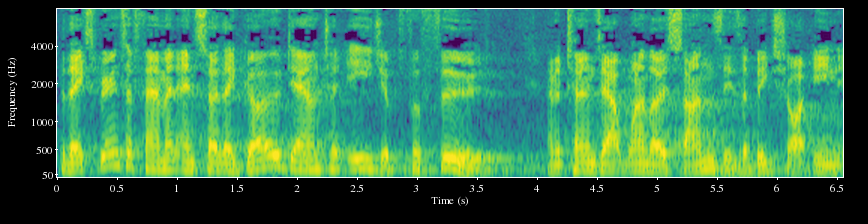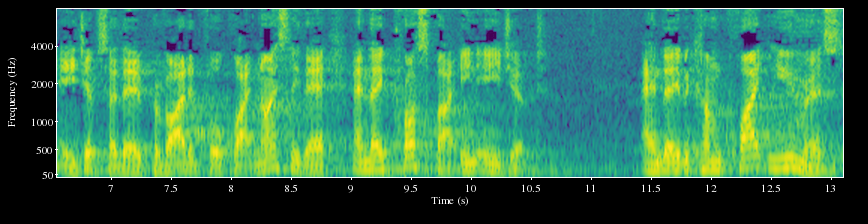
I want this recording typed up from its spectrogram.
but they experience a famine, and so they go down to Egypt for food. And it turns out one of those sons is a big shot in Egypt, so they're provided for quite nicely there, and they prosper in Egypt. And they become quite numerous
